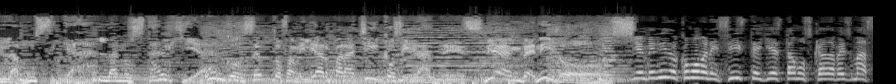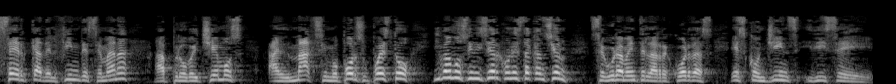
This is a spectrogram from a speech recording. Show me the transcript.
La música, la nostalgia, un concepto familiar para chicos y grandes. Bienvenidos. Bienvenido, ¿cómo amaneciste? Ya estamos cada vez más cerca del fin de semana. Aprovechemos al máximo, por supuesto, y vamos a iniciar con esta canción. Seguramente la recuerdas, es con Jeans y dice...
